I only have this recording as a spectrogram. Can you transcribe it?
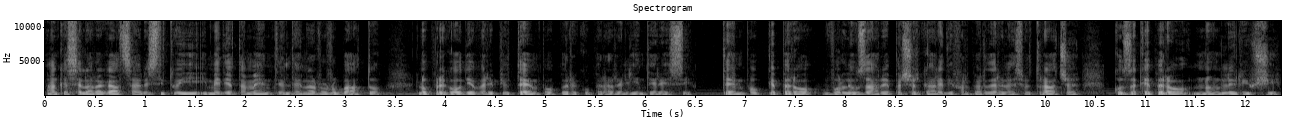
Anche se la ragazza restituì immediatamente il denaro rubato, lo pregò di avere più tempo per recuperare gli interessi. Tempo che però volle usare per cercare di far perdere le sue tracce, cosa che però non le riuscì.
